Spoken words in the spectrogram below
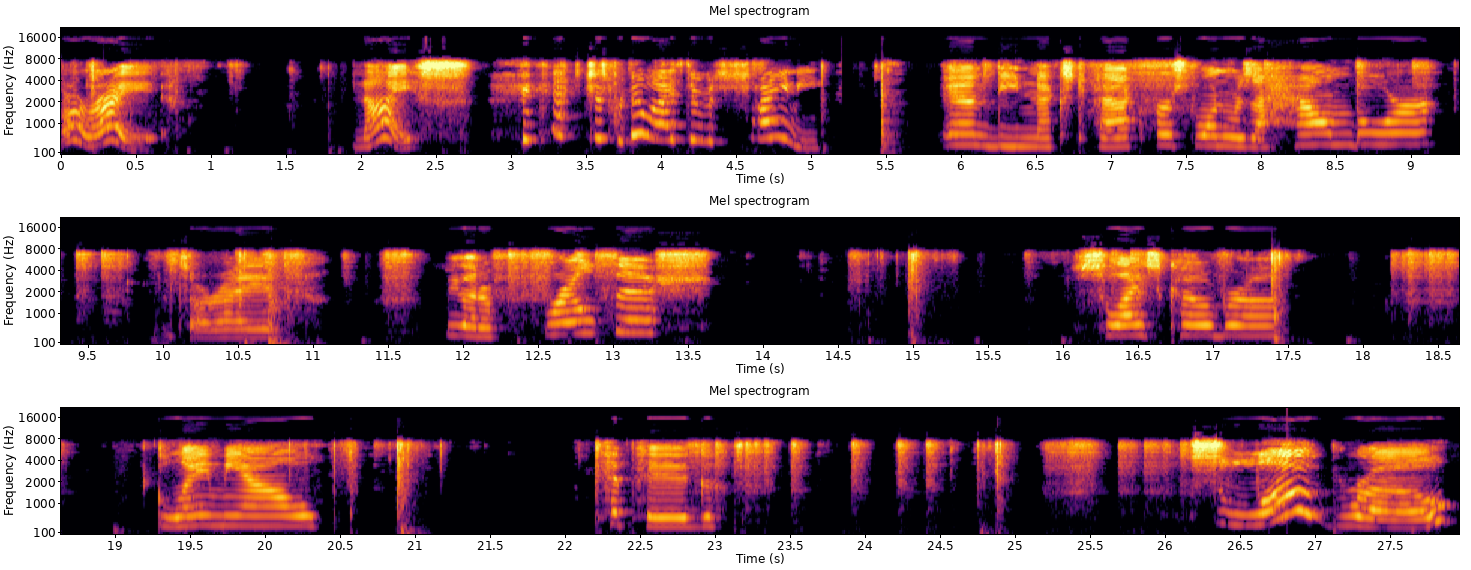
Alright. Nice. I just realized it was shiny. And the next pack, first one was a Houndour. It's alright. We got a Frillish, Slice Cobra, Glameow, Tepig, Slowbro.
